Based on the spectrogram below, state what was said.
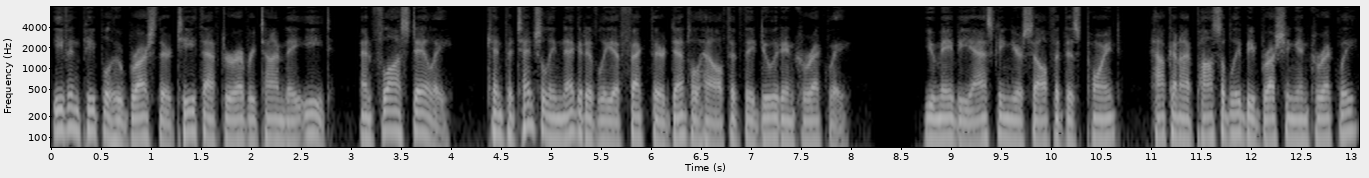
Even people who brush their teeth after every time they eat, and floss daily, can potentially negatively affect their dental health if they do it incorrectly. You may be asking yourself at this point, how can I possibly be brushing incorrectly?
